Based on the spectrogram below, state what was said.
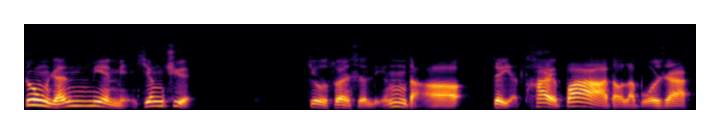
众人面面相觑。就算是领导，这也太霸道了，不是？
